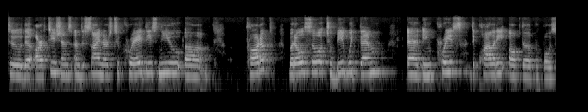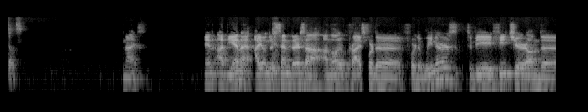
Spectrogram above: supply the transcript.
to the artisans and designers to create this new uh, product, but also to be with them and increase the quality of the proposals. Nice. And at the end, I, I understand there's a, another prize for the for the winners to be featured on the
